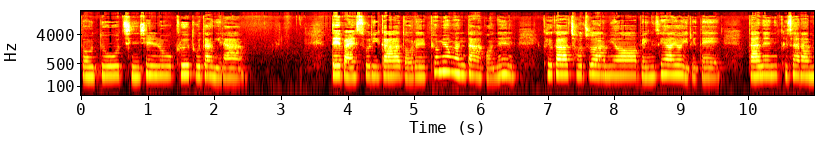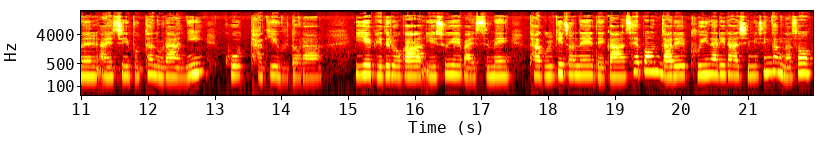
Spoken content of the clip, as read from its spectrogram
너도 진실로 그 도당이라. 내 말소리가 너를 표명한다 하거늘 그가 저주하며 맹세하여 이르되 나는 그 사람을 알지 못하노라 하니 곧 닭이 울더라. 이에 베드로가 예수의 말씀에 닭 울기 전에 내가 세 번 나를 부인하리라 하심이 생각나서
